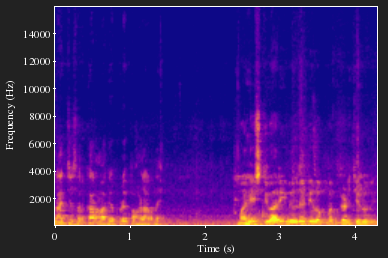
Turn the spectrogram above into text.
राज्य सरकार मागे पुढे पाहणार नाही. Mahesh Tiwari news at Lokmat Gadchiroli.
